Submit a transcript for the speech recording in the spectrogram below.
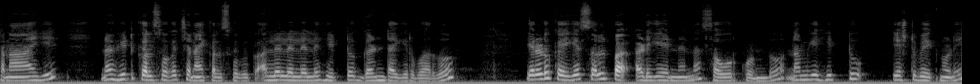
ಚೆನ್ನಾಗಿ ನಾವು ಹಿಟ್ಟು ಕಲಿಸುವಾಗ ಚೆನ್ನಾಗಿ ಕಲಿಸ್ಕೋಬೇಕು. ಅಲ್ಲೆಲ್ಲೆಲ್ಲೆಲ್ಲ ಹಿಟ್ಟು ಗಂಟಾಗಿರಬಾರ್ದು. ಎರಡು ಕೈಗೆ ಸ್ವಲ್ಪ ಅಡಿಗೆ ಎಣ್ಣೆನ ಸವರ್ಕೊಂಡು ನಮಗೆ ಹಿಟ್ಟು ಎಷ್ಟು ಬೇಕು ನೋಡಿ.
